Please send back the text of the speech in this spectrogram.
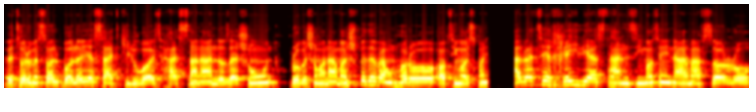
به طور مثال بالای 100 کیلوبایت هستن اندازشون رو به شما نمایش بده و اونها رو optimize کنید. البته خیلی از تنظیمات این نرم افزار رو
